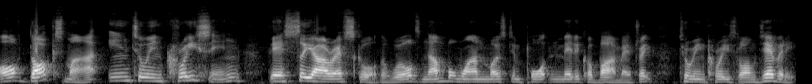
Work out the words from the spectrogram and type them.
of DocSmart into increasing their CRF score, the world's number one most important medical biometric to increase longevity.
